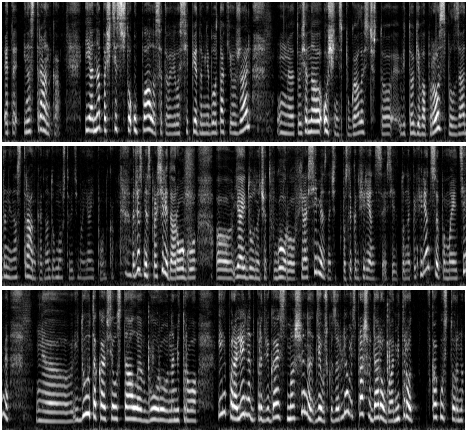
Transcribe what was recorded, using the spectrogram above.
это иностранка. И она почти что упала с этого велосипеда, мне было так ее жаль. То есть она очень испугалась, что в итоге вопрос был задан иностранкой. Она думала, что, видимо, я японка. Mm-hmm. А здесь меня спросили дорогу. Э, я иду, значит, в гору в Хиросиме, значит, после конференции, съездила на конференцию по моей теме. Э, иду такая вся усталая в гору на метро. И параллельно продвигается машина, девушка за рулем, и спрашивает дорогу, а метро в какую сторону?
